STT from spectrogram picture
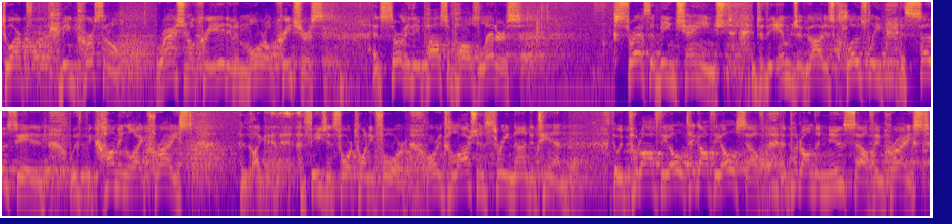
to our being personal, rational, creative, and moral creatures. And certainly the Apostle Paul's letters stress that being changed into the image of God is closely associated with becoming like Christ, like Ephesians 4:24, or in Colossians 3, 9 to 10, that we put off the old, take off the old self, and put on the new self in Christ.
